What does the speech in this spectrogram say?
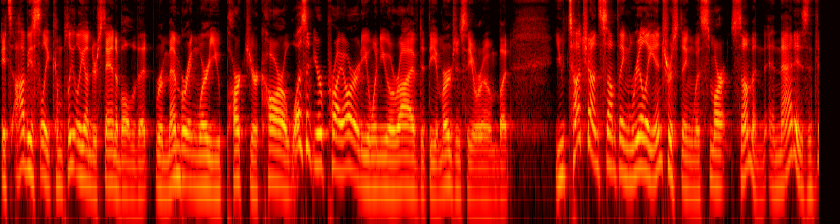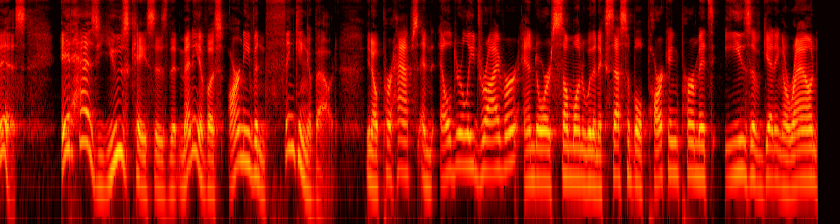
it's obviously completely understandable that remembering where you parked your car wasn't your priority when you arrived at the emergency room, but you touch on something really interesting with Smart Summon, and that is this. It has use cases that many of us aren't even thinking about. You know, perhaps an elderly driver and or someone with an accessible parking permit's ease of getting around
